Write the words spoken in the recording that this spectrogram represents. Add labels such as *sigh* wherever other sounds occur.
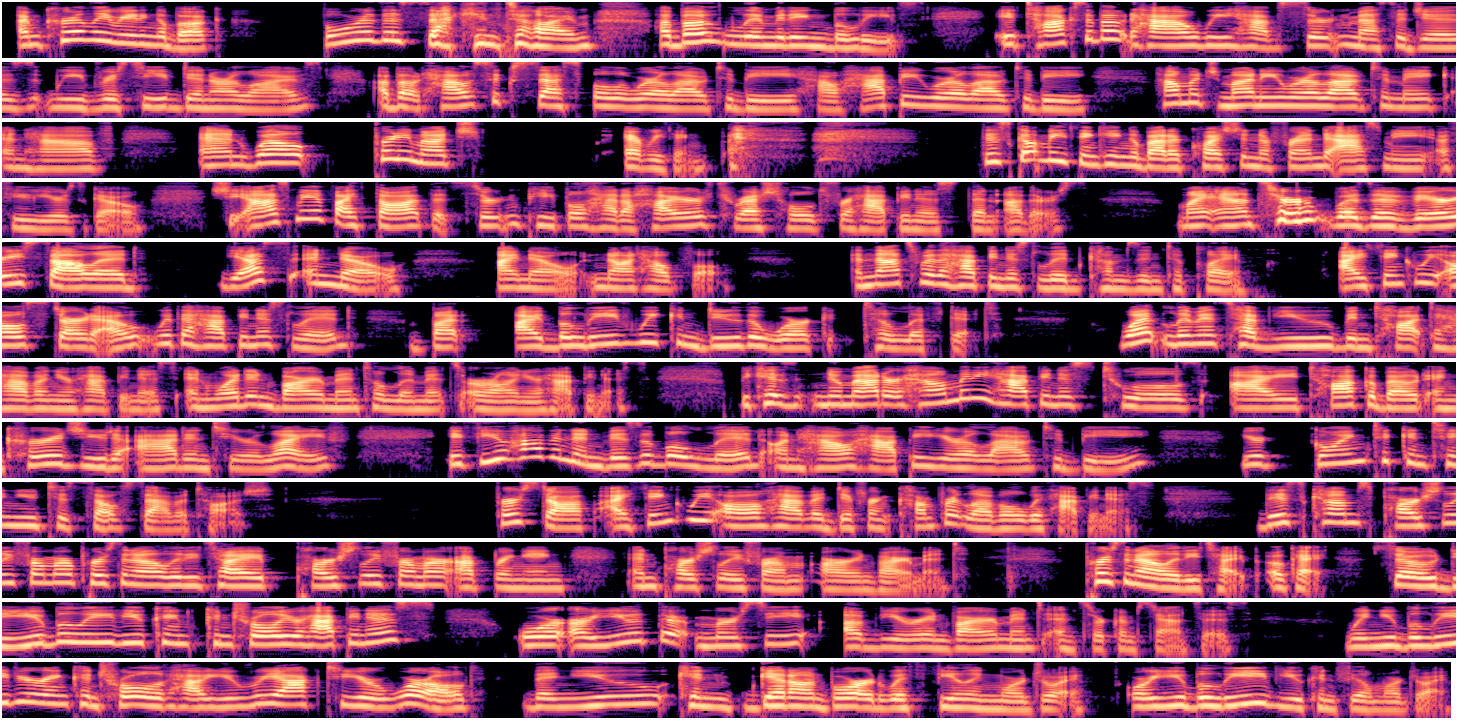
I'm currently reading a book for the *laughs* second time about limiting beliefs. It talks about how we have certain messages we've received in our lives, about how successful we're allowed to be, how happy we're allowed to be, how much money we're allowed to make and have, and well, pretty much everything. *laughs* This got me thinking about a question a friend asked me a few years ago. She asked me if I thought that certain people had a higher threshold for happiness than others. My *laughs* answer was a very solid yes and no. I know, not helpful. And that's where the happiness lid comes into play. I think we all start out with a happiness lid, but I believe we can do the work to lift it. What limits have you been taught to have on your happiness, and what environmental limits are on your happiness? Because no matter how many happiness tools I talk about, encourage you to add into your life, if you have an invisible lid on how happy you're allowed to be, you're going to continue to self sabotage. First off, I think we all have a different comfort level with happiness. This comes partially from our personality type, partially from our upbringing, and partially from our environment. Personality type. Okay. So, do you believe you can control your happiness, or are you at the mercy of your environment and circumstances? When you believe you're in control of how you react to your world, then you can get on board with feeling more joy, or you believe you can feel more joy.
